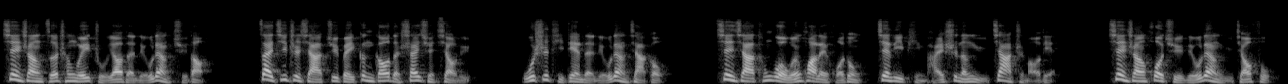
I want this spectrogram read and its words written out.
线上则成为主要的流量渠道，在机制下具备更高的筛选效率。无实体店的流量架构，线下通过文化类活动建立品牌势能与价值锚点。线上获取流量与交付，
